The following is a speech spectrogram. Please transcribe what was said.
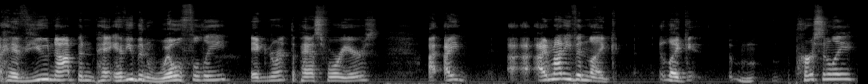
Have you not been paying? Have you been willfully ignorant the past four years? I, I I- I'm not even like like personally.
